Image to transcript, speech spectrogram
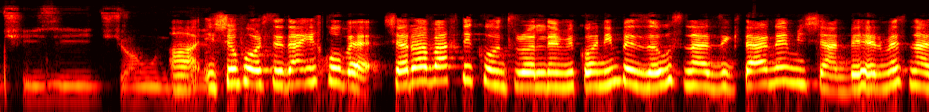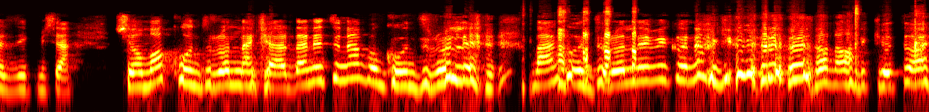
چیزی جا ایشو پرسیدن این خوبه. چرا وقتی کنترل نمی کنیم به زئوس نزدیکتر نمیشن؟ به هرمس نزدیک میشن. شما کنترل نکردنتونم با کنترل. من کنترل نمی کنم که بره بلان چرا؟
